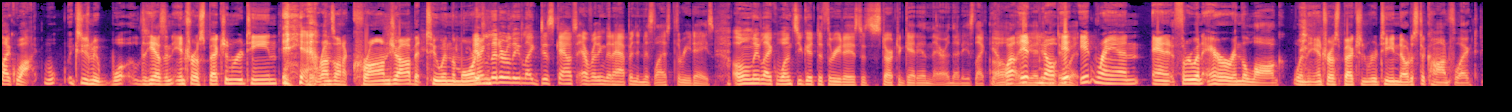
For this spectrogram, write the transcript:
Like why? W- Excuse me. What, he has an introspection routine Yeah. that runs on a cron job at two in the It morning. literally like discounts everything that happened in his last three days. Only like once you get to three days does it start to get in there, and then he's like, "Oh, well, it no, it, it." it ran and it threw an error in the log when the introspection routine noticed a conflict,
